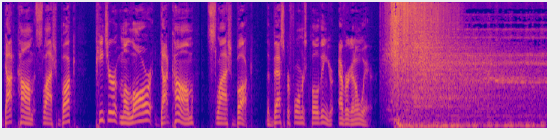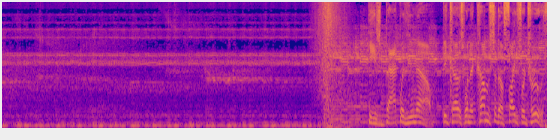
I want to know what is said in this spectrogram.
dot com slash buck, petermillar.com slash buck the best performance clothing you're ever going to wear. He's back with you now because when it comes to the fight for truth,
